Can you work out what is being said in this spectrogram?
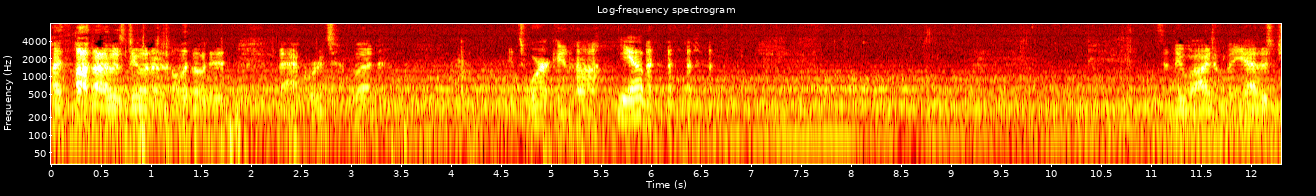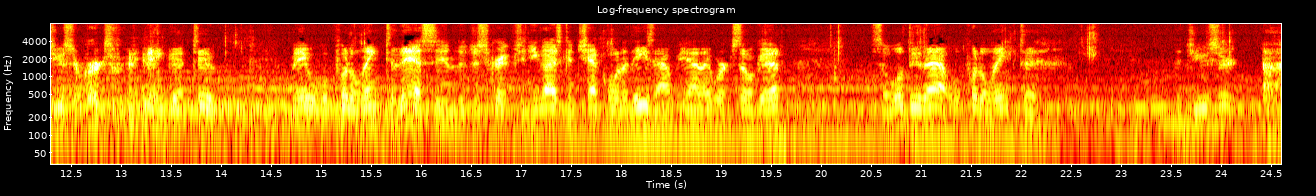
I thought I was doing it a little bit backwards, but it's working, huh? Yep. it's a new item, but yeah, this juicer works pretty dang good too. Maybe we'll put a link to this in the description. You guys can check one of these out. But yeah, they work so good. So we'll do that. We'll put a link to the juicer. Uh,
